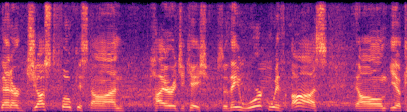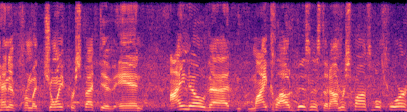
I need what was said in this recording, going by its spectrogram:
that are just focused on higher education. So they work with us, um, you know, kind of from a joint perspective, and I know that my cloud business that I'm responsible for,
